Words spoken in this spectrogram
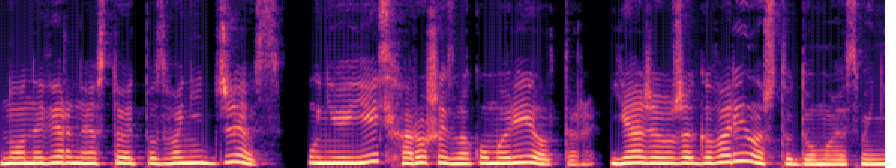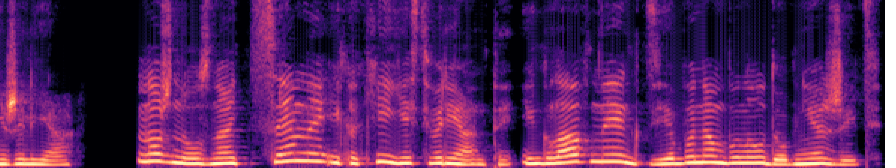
Но, наверное, стоит позвонить Джесс. У нее есть хороший знакомый риэлтор. Я же уже говорила, что думаю о смене жилья. Нужно узнать цены и какие есть варианты. И главное, где бы нам было удобнее жить.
